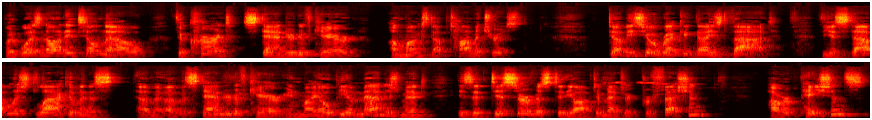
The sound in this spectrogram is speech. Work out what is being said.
but was not until now, the current standard of care amongst optometrists. WCO recognized that the established lack of an of of a standard of care in myopia management is a disservice to the optometric profession, our patients,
